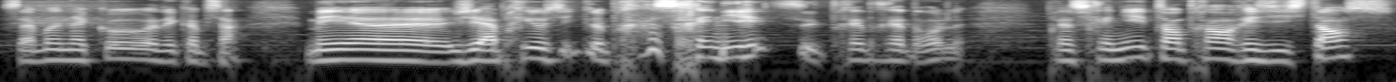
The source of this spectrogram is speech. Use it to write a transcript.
C'est à Monaco, on est comme ça. Mais euh, j'ai appris aussi que le prince Régnier, c'est très très drôle, le prince Régnier est entré en résistance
